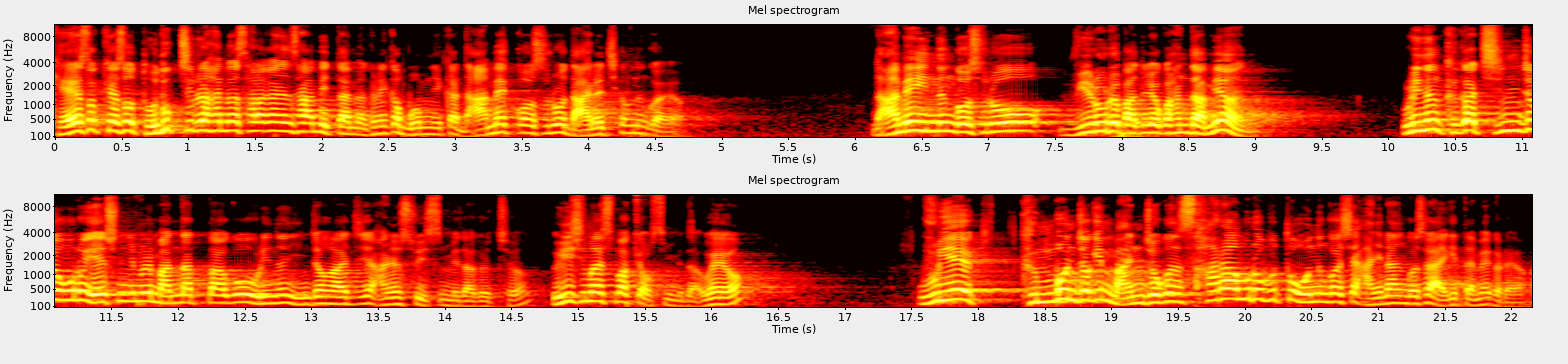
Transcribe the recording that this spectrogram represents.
계속해서 도둑질을 하며 살아가는 사람이 있다면 그러니까 뭡니까? 남의 것으로 나를 채우는 거예요. 남의 있는 것으로 위로를 받으려고 한다면 우리는 그가 진정으로 예수님을 만났다고 우리는 인정하지 않을 수 있습니다. 그렇죠? 의심할 수밖에 없습니다. 왜요? 우리의 근본적인 만족은 사람으로부터 오는 것이 아니라는 것을 알기 때문에 그래요.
